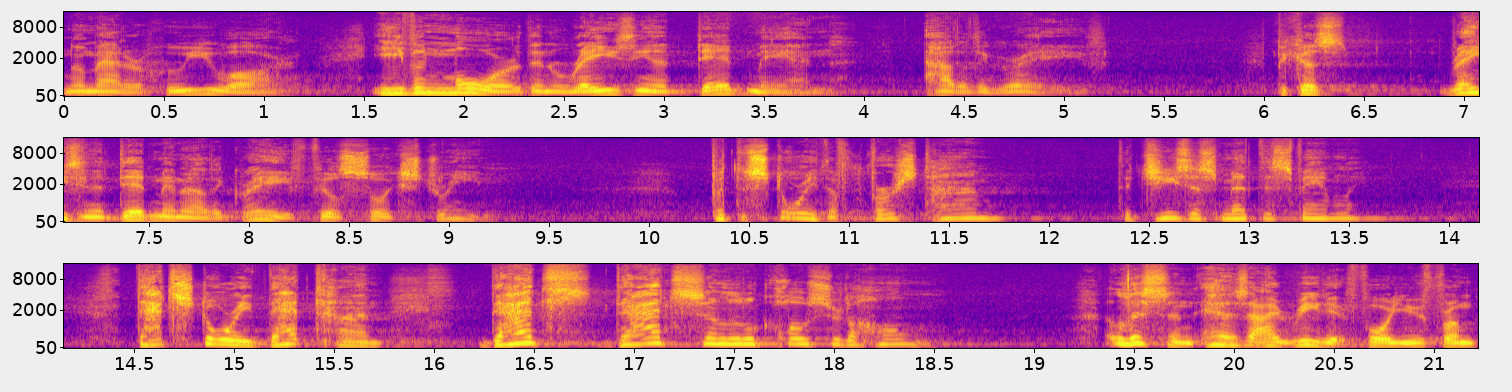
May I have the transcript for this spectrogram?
no matter who you are, even more than raising a dead man out of the grave. Because raising a dead man out of the grave feels so extreme. But the story the first time that Jesus met this family, that story, that time, that's, that's a little closer to home. Listen as I read it for you from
